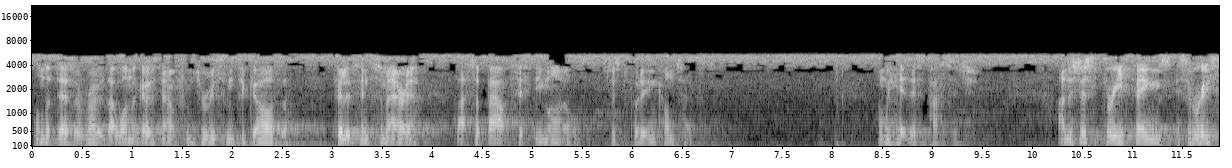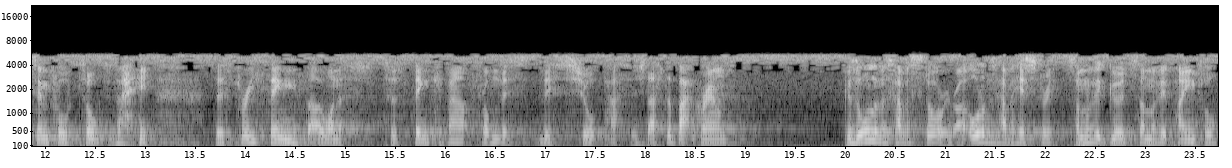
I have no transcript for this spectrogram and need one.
on the desert road, that one that goes down from Jerusalem to Gaza. Philip's in Samaria. That's about 50 miles, just to put it in context. And we hit this passage. And there's just three things. It's a really simple talk today. there's three things that I want us to think about from this, this short passage. That's the background. Because all of us have a story, right? All of us have a history. Some of it good, some of it painful.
